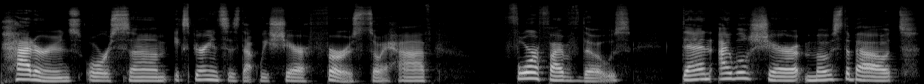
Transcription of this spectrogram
patterns or some experiences that we share first. So, I have four or five of those. Then, I will share most about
